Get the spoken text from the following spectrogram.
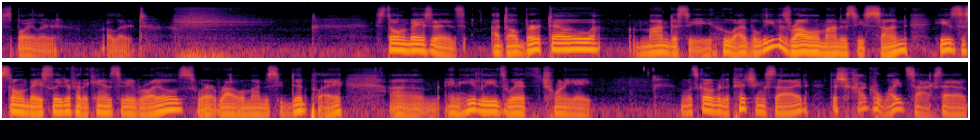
Spoiler alert. Stolen bases. Adalberto Mondesi, who I believe is Raul Mondesi's son. He's the stolen base leader for the Kansas City Royals, where Raul Mondesi did play, um, and he leads with 28. Let's go over to the pitching side. The Chicago White Sox have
